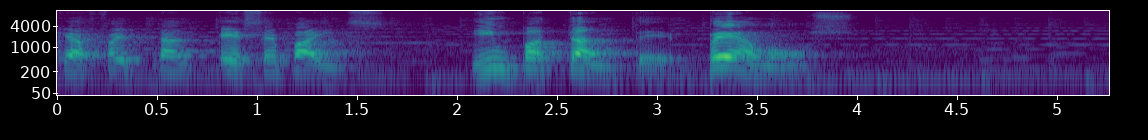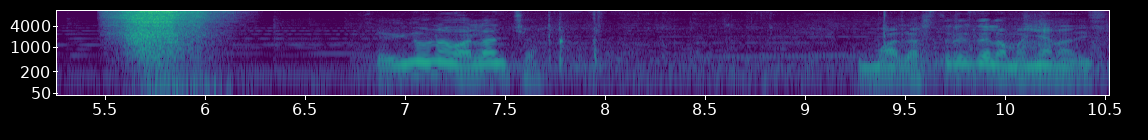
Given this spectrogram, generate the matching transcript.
que afectan ese país. Impactante. Veamos. Se vino una avalancha, como a las 3 de la mañana, dice.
